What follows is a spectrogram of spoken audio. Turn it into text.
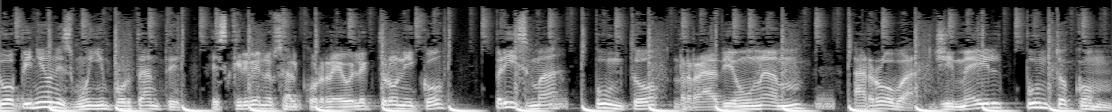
Tu opinión es muy importante. Escríbenos al correo electrónico prisma.radiounam@gmail.com.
